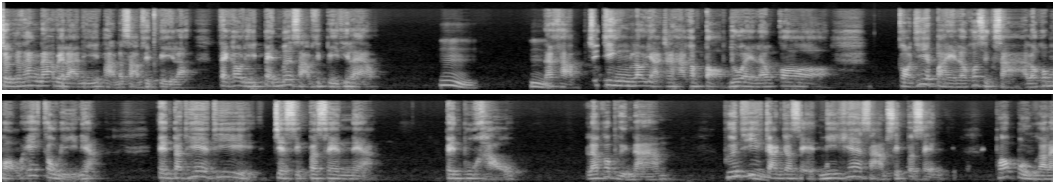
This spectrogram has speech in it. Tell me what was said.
จนกระทั่งณเวลานี้ผ่านมา30ปีแล้วแต่เกาหลีเป็นเมื่อ30ปีที่แล้ว อืมอืมนะครับ จริงๆ เราอยากจะหาคำตอบด้วย แล้วก็ก่อนที่จะไปเราก็ศึกษา เราก็มองว่าเอ๊ะเกาหลีเนี่ย เป็นประเทศที่70%เนี่ย เป็นภูเขา แล้วก็ผืนน้ำพื้นที่การเกษตรมีแค่30%เพราะปลูกอะไร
